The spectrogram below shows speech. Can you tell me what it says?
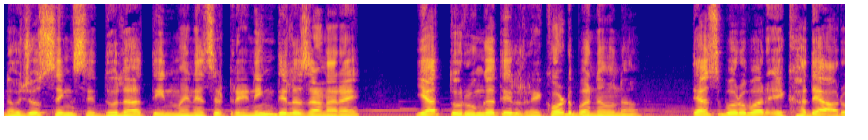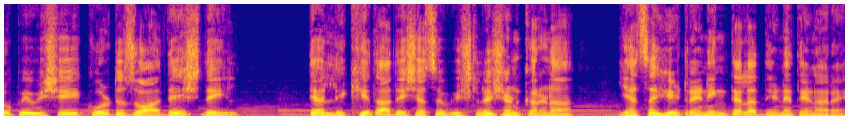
नवज्योत सिंग सिद्धूला तीन महिन्याचं ट्रेनिंग दिलं जाणार आहे. या तुरुंगातील रेकॉर्ड बनवणं त्याचबरोबर एखाद्या आरोपीविषयी कोर्ट जो आदेश देईल त्या लिखित आदेशाचं विश्लेषण करणं याचंही ट्रेनिंग त्याला देण्यात येणार आहे.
